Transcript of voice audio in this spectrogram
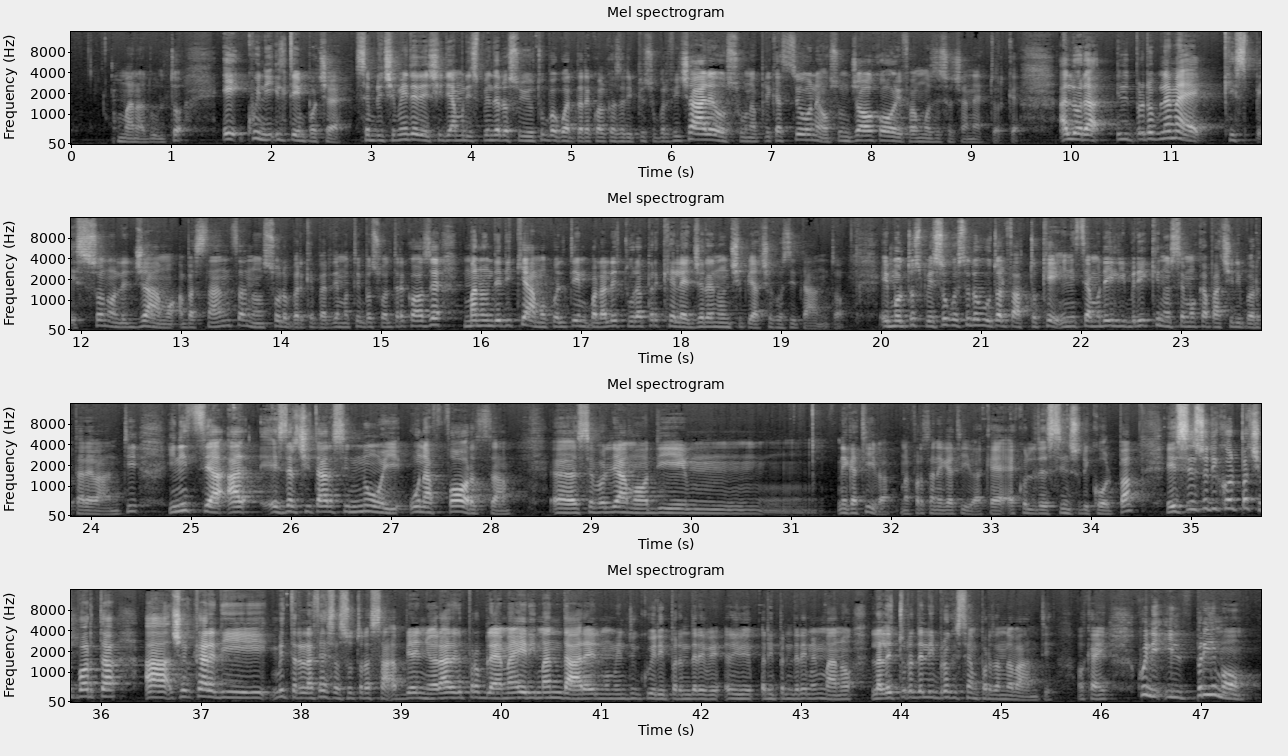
umano adulto e quindi il tempo c'è. Semplicemente decidiamo di spenderlo su YouTube a guardare qualcosa di più superficiale o su un'applicazione o su un gioco o i famosi social network. Allora, il problema è che spesso non leggiamo abbastanza, non solo perché perdiamo tempo su altre cose, ma non dedichiamo quel tempo alla lettura perché leggere non ci piace così tanto. E molto spesso questo è dovuto al fatto che iniziamo dei libri che non siamo capaci di portare avanti, inizia a esercitarsi in noi una forza eh, se vogliamo, di, mh, mm, negativa, una forza negativa, che è quello del senso di colpa. E il senso di colpa ci porta a cercare di mettere la testa sotto la sabbia, ignorare il problema e rimandare il momento in cui riprenderemo, riprenderemo in mano la lettura del libro che stiamo portando avanti. Ok? Quindi il primo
